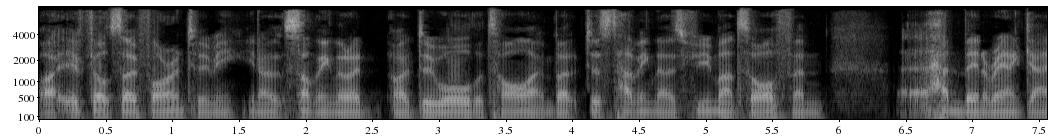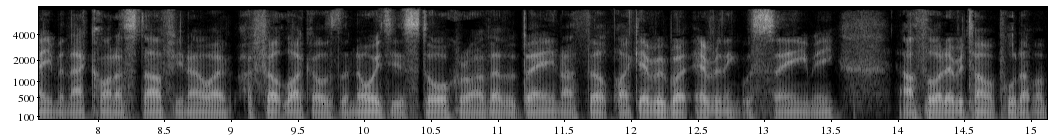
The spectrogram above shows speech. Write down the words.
I, it felt so foreign to me. You know, it's something that I I do all the time, but just having those few months off and uh, hadn't been around game and that kind of stuff. You know, I, I felt like I was the noisiest stalker I've ever been. I felt like everybody, everything was seeing me. I thought every time I pulled up my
